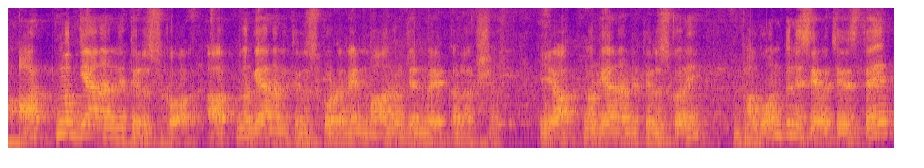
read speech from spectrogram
ఆత్మజ్ఞానాన్ని తెలుసుకోవాలి. ఆత్మజ్ఞానాన్ని తెలుసుకోవడమే మానవ జన్మ యొక్క లక్ష్యం. ఈ ఆత్మజ్ఞానాన్ని తెలుసుకొని భగవంతుని సేవ చేస్తే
